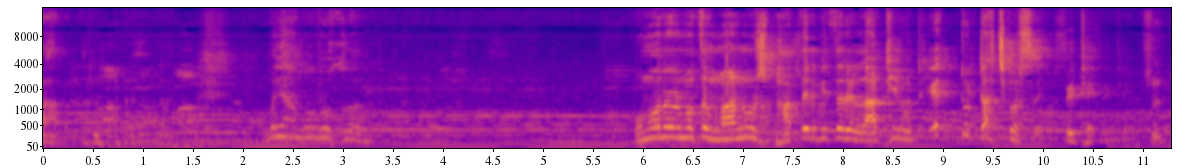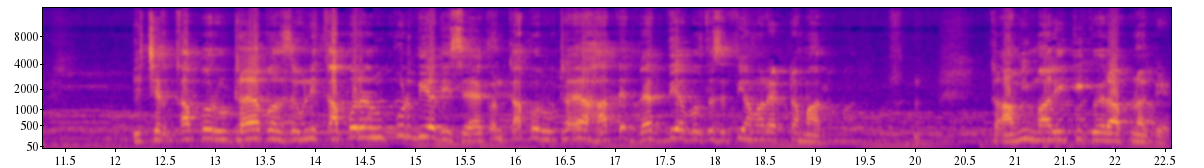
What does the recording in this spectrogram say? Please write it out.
না? আবু বকর। উমরের মতো মানুষ ভাতের ভিতরে লাঠি উঠে একটু টাচ করছে পিঠে। পিছের কাপড় উঠায়া বলছে, উনি কাপড়ের উপর দিয়ে দিছে, এখন কাপড় উঠায়া হাতে ব্যাগ দিয়ে বলতেছে, তুই আমার একটা মার। আমি মারি কি করে আপনাকে?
